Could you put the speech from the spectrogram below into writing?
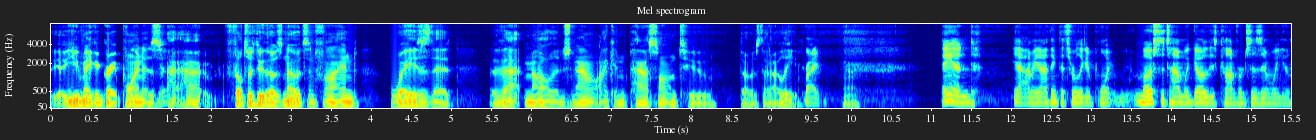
you make a great point. Is h- h- filter through those notes and find ways that that knowledge now I can pass on to those that I lead. Right. Yeah. And yeah, I mean, I think that's a really good point. Most of the time, we go to these conferences and we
